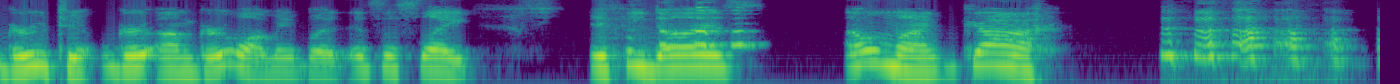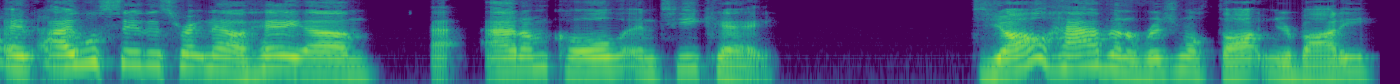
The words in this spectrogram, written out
grew to, grew, um, grew on me, but it's just like if he does, oh my God, And I will say this right now. Hey, um, Adam Cole and TK, do y'all have an original thought in your body?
